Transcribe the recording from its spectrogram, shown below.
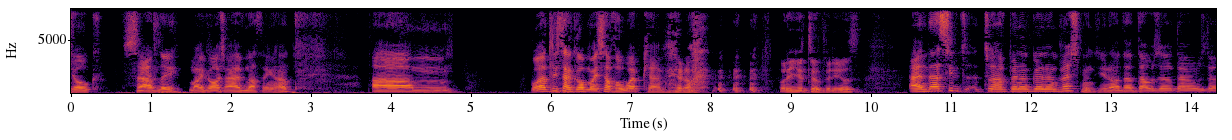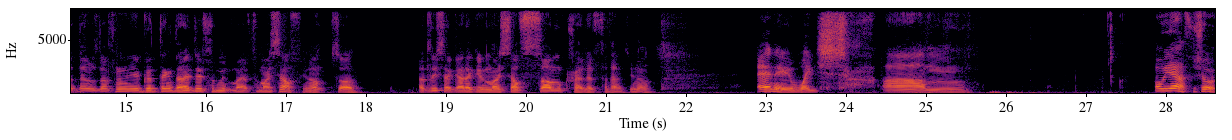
yoke. Sadly, my gosh, I have nothing, huh? Um, well, at least I got myself a webcam, you know, for the YouTube videos and that seemed to have been a good investment. You know that that was a that was that, that was definitely a good thing that I did for me, my for myself. You know, so at least I gotta give myself some credit for that. You know. Anyways, um. Oh yeah, for sure.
